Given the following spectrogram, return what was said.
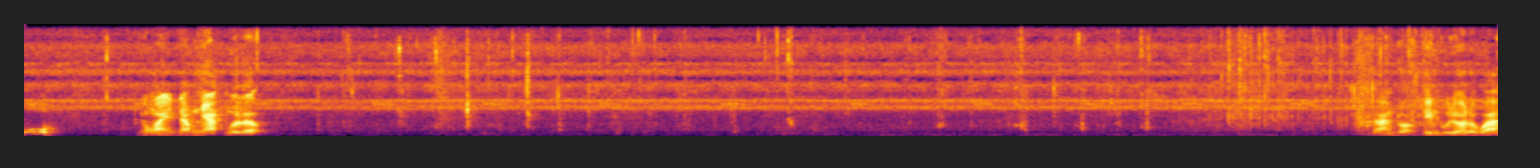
อ้ยหน่อยน้ำหนักเลยแล้วสร้างดอกกินผู้เดียวหรอวะ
